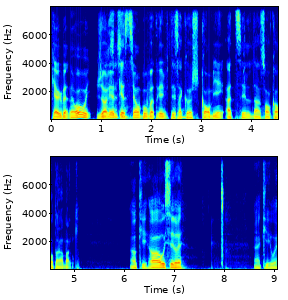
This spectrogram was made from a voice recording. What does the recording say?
Carrie Batman, oh oui. J'aurais Ouais, une ça. question pour votre invité. Sacoche. Combien a-t-il dans son compte en banque? OK. Ah oui, c'est vrai. OK, oui.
